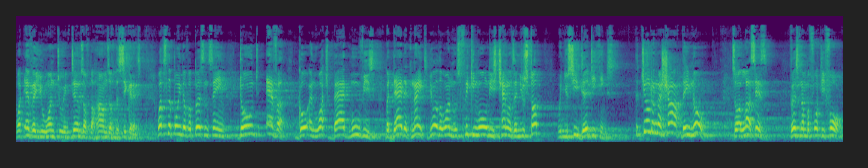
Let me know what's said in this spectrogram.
whatever you want to in terms of the harms of the cigarettes. What's the point of a person saying, don't ever go and watch bad movies, but dad at night, you're the one who's flicking all these channels and you stop when you see dirty things? The children are sharp, they know. So Allah says, verse number 44,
